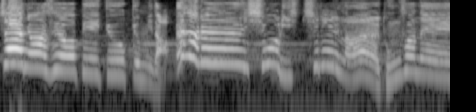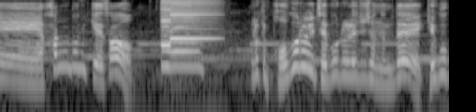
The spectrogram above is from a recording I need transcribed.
자 안녕하세요 삐규규입니다 오늘은 10월 27일 날 동산의 한 분께서 띵! 이렇게 버그를 제보를 해주셨는데 개구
